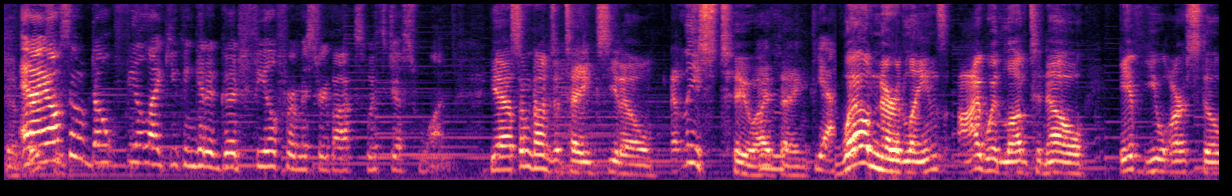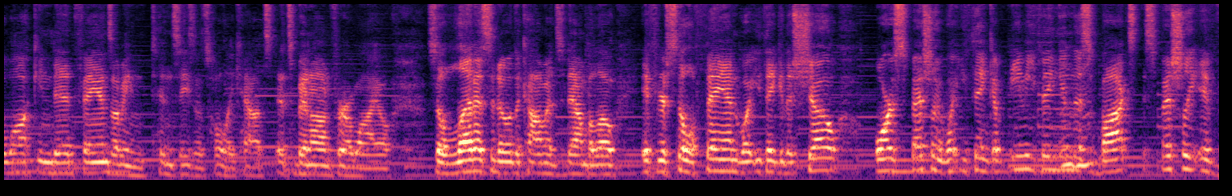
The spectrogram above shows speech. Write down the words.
Yeah, and I true. also don't feel like you can get a good feel for a mystery box with just one. Yeah, sometimes it takes, you know, at least two, I think. Mm-hmm. yeah. Well, nerdlings, I would love to know if you are still Walking Dead fans. I mean, 10 seasons, holy cow, it's, it's been on for a while. So let us know in the comments down below if you're still a fan, what you think of the show, or especially what you think of anything in this mm-hmm. box, especially if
